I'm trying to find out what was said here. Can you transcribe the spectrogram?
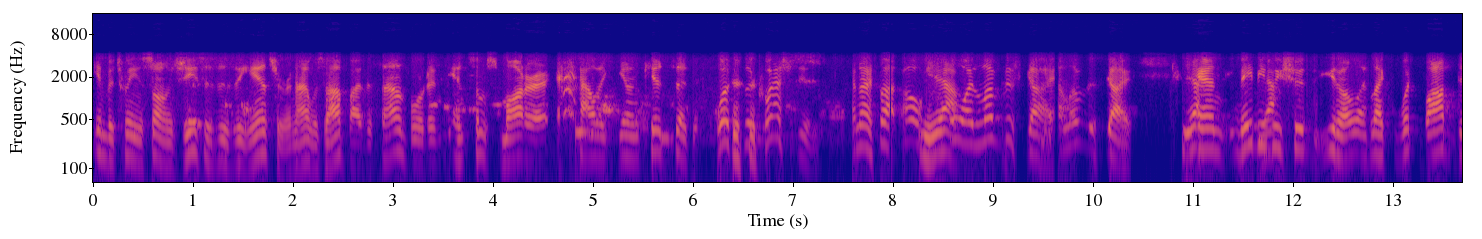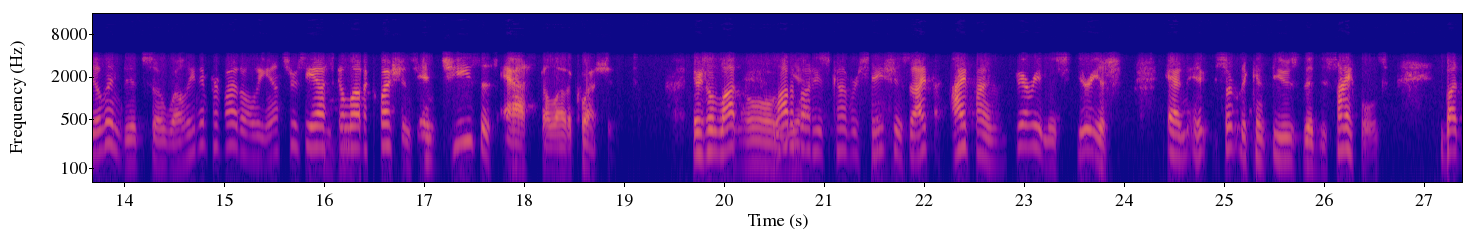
in between songs, Jesus is the answer. And I was out by the soundboard, and, and some smarter aleck young kid said, "What's the question?" And I thought, "Oh, Yeah. oh, I love this guy. I love this guy." Yeah. And maybe Yeah. we should, you know, like what Bob Dylan did so well. He didn't provide all the answers. He asked a mm-hmm. lot of questions, and Jesus asked a lot of questions. There's a lot, Oh, a lot yes. about his conversations that I I find very mysterious, and it certainly confused the disciples. But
